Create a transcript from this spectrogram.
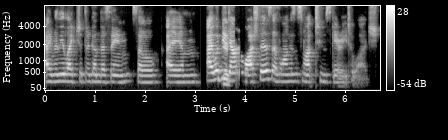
I really like Chitrangda Singh. So I am, I would be Dude. down to watch this as long as it's not too scary to watch.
